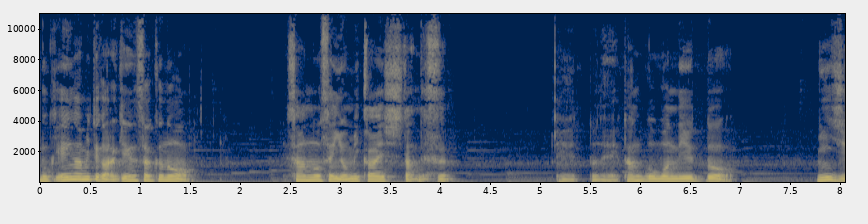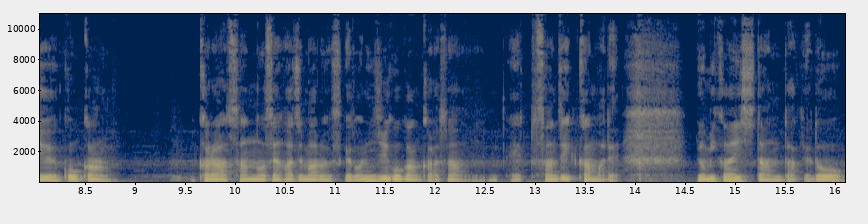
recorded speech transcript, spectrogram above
僕映画見てから原作の三能線読み返したんです。えー、っとね単行本で言うと25巻から三能線始まるんですけど25巻から、えー、っと31巻まで読み返したんだけど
